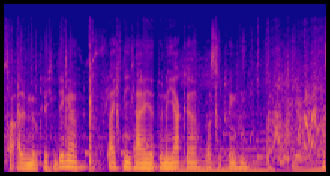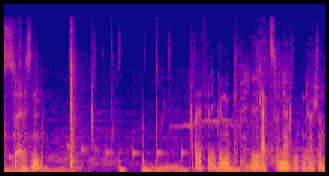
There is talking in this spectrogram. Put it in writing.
für alle möglichen Dinge. Vielleicht eine kleine dünne Jacke, was zu trinken, was zu essen. Auf alle Fälle genug Platz in der guten Tasche.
